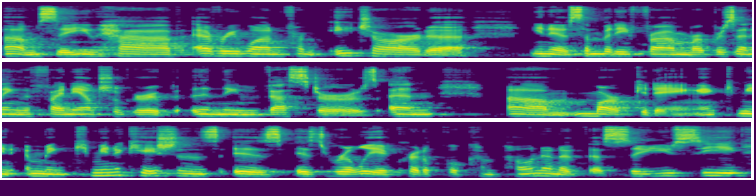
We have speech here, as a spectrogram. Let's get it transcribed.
Um, so you have everyone from HR to, you know, somebody from representing the financial group and the investors and um, marketing and commun- I mean communications is is really a critical component of this. So you see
